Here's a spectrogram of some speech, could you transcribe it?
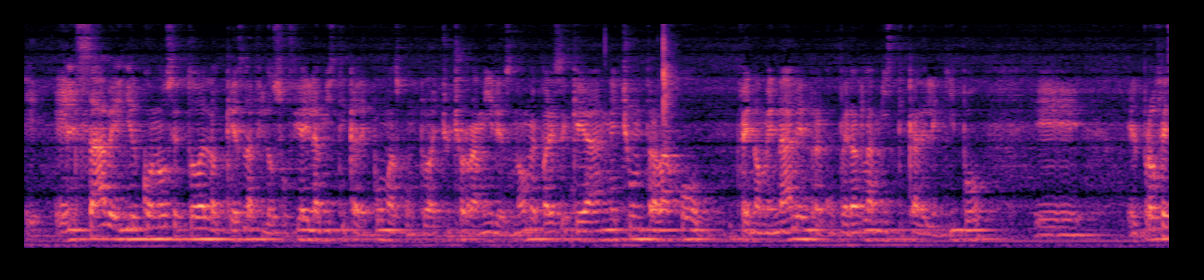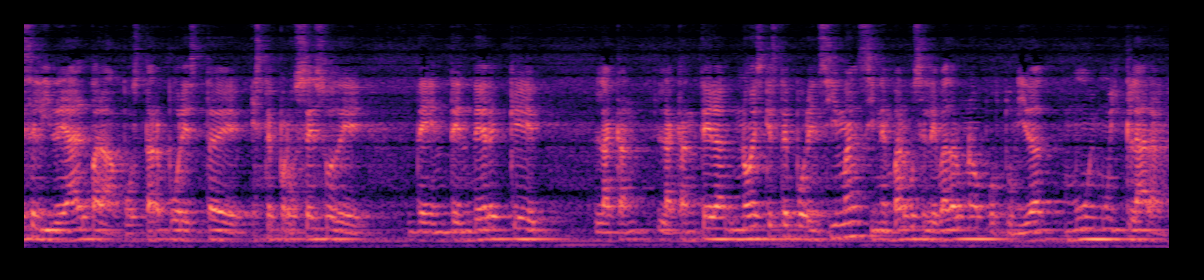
eh, él sabe y él conoce toda lo que es la filosofía y la mística de Pumas junto a Chucho Ramírez, ¿no? Me parece que han hecho un trabajo fenomenal en recuperar la mística del equipo. Eh, el profe es el ideal para apostar por este, este proceso de, de entender que la, la, cantera no es que esté por encima, sin embargo se le va a dar una oportunidad muy muy clara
